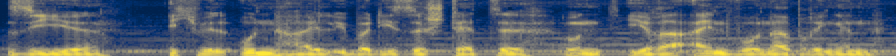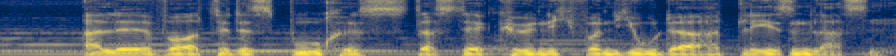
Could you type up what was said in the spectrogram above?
Siehe, ich will Unheil über diese Städte und ihre Einwohner bringen, alle Worte des Buches, das der König von Juda hat lesen lassen.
